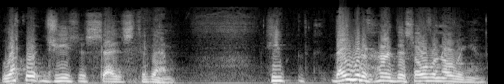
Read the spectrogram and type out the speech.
Look what Jesus says to them. He, they would have heard this over and over again.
